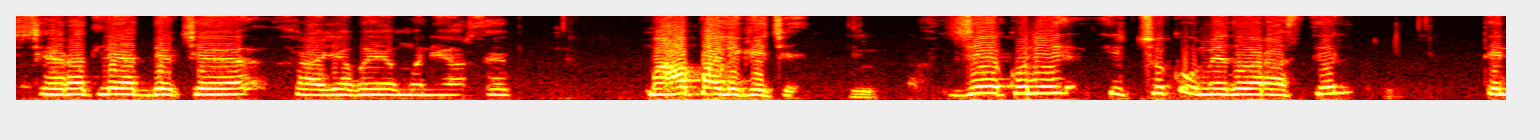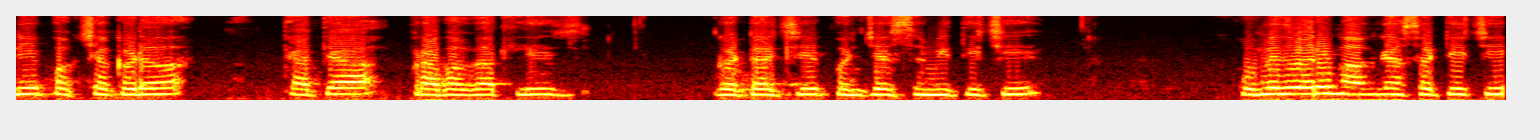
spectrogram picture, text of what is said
शहरातले अध्यक्ष राजाभाई मनियार साहेब महापालिकेचे. जे कोणी इच्छुक उमेदवार असतील त्यांनी पक्षाकडं त्या त्या प्रभागातली गटाची पंचायत समितीची उमेदवारी मागण्यासाठीची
